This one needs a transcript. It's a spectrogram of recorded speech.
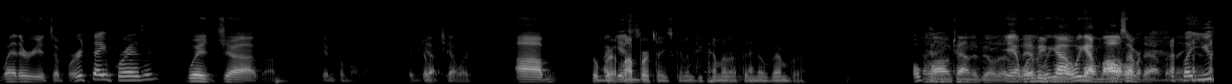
Whether it's a birthday present, which uh, I'm getting from my wife, but don't Yep. tell her. Um, So I Bret, my guess- birthday's going to be coming up in November. okay. A long time to build up. Yeah, we- we got- more- we more got all models summer. out by then, But you so.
